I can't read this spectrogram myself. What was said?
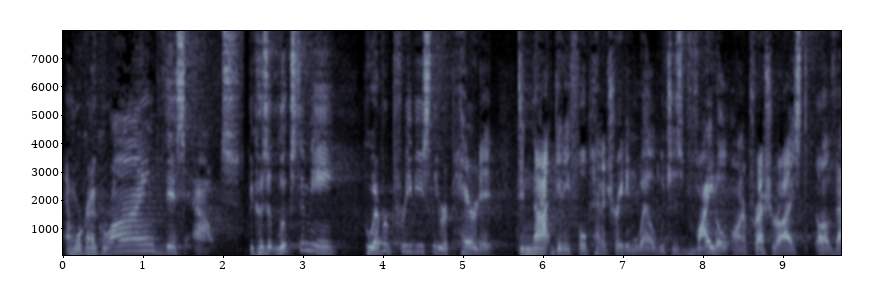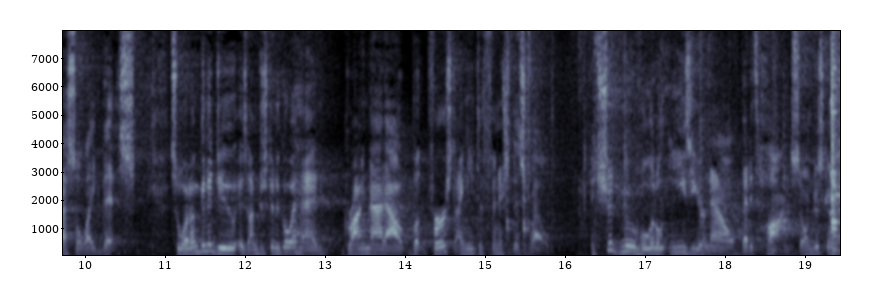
and we're gonna grind this out because it looks to me, whoever previously repaired it did not get a full penetrating weld, which is vital on a pressurized uh, vessel like this. So what I'm gonna do is I'm just gonna go ahead, grind that out, but first I need to finish this weld. It should move a little easier now that it's hot. So I'm just gonna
